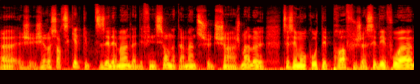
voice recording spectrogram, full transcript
euh, j'ai ressorti quelques petits éléments de la définition, notamment du, du changement. Tu sais, c'est mon côté prof. Je sais des fois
